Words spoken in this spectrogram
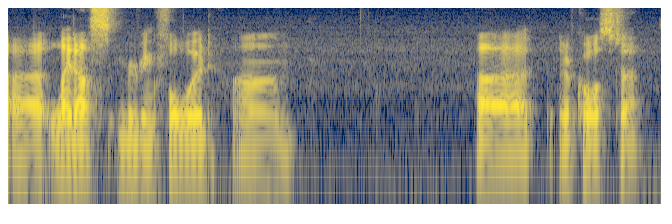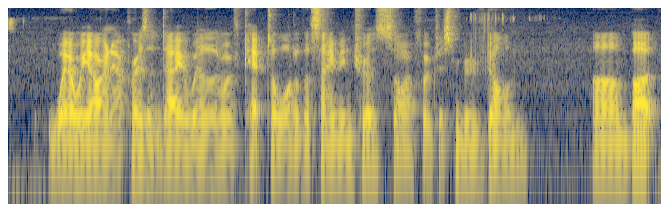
uh, led us moving forward. Um, uh, and of course to where we are in our present day, whether we've kept a lot of the same interests or if we've just moved on. Um, but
